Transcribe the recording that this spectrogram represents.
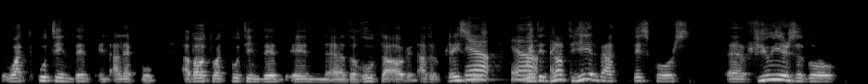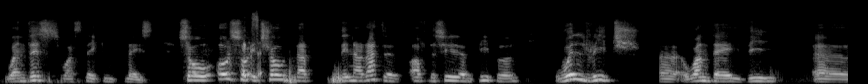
what Putin did in Aleppo, about what Putin did in uh, the Ghouta or in other places. Yeah, yeah. We did not hear that discourse a few years ago when this was taking place. So also it showed that the narrative of the Syrian people will reach uh, one day the uh,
